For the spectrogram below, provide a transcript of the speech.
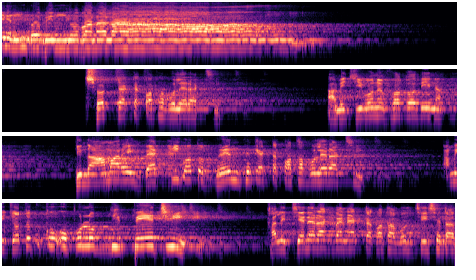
কেন্দ্রবিন্দু বানালাম ছোট্ট একটা কথা বলে রাখছি। আমি জীবনে ফটো দিই না। কিন্তু আমার এই ব্যক্তিগত ব্রেন থেকে একটা কথা বলে রাখছি। আমি যতটুকু উপলব্ধি পেয়েছি, খালি জেনে রাখবেন একটা কথা বলছি, সেটা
